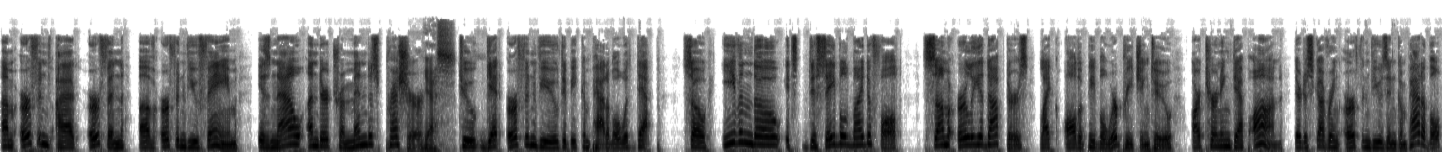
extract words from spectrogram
Um, Irfan, uh, Irfan of IrfanView fame is now under tremendous pressure. Yes. To get IrfanView to be compatible with DEP. So even though it's disabled by default, some early adopters, like all the people we're preaching to, are turning DEP on. They're discovering IrfanView's incompatible.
